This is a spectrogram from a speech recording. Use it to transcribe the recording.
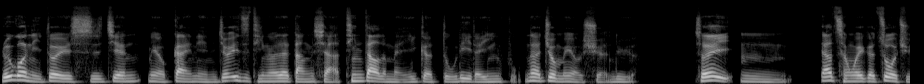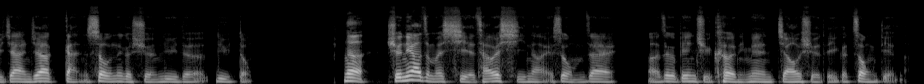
如果你对于时间没有概念，你就一直停留在当下，听到的每一个独立的音符，那就没有旋律了。所以，嗯，要成为一个作曲家，你就要感受那个旋律的律动。那旋律要怎么写才会洗脑，也是我们在呃这个编曲课里面教学的一个重点了。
